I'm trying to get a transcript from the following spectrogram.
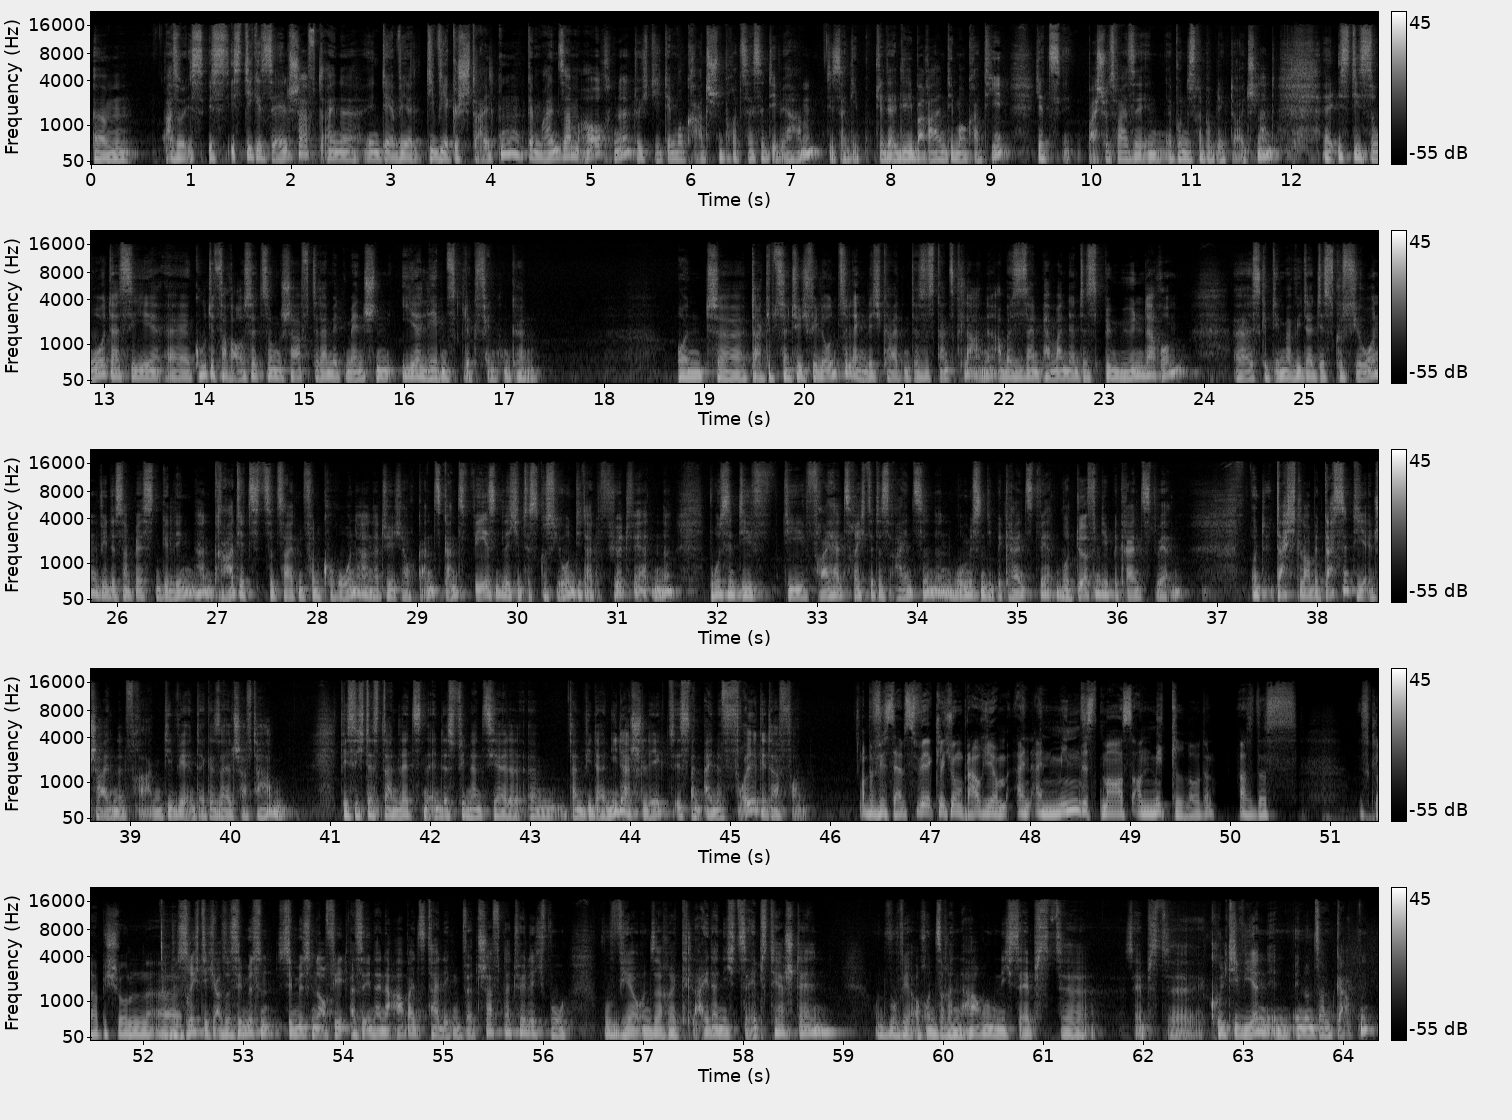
Ähm, Also ist, ist, ist die Gesellschaft eine, in der wir, die wir gestalten, gemeinsam auch, ne, durch die demokratischen Prozesse, die wir haben, dieser der liberalen Demokratie, jetzt beispielsweise in der Bundesrepublik Deutschland, äh, ist die so, dass sie äh, gute Voraussetzungen schafft, damit Menschen ihr Lebensglück finden können. Und äh, da gibt es natürlich viele Unzulänglichkeiten, das ist ganz klar. Ne? Aber es ist ein permanentes Bemühen darum. Äh, es gibt immer wieder Diskussionen, wie das am besten gelingen kann. Gerade jetzt zu Zeiten von Corona natürlich auch ganz, ganz wesentliche Diskussionen, die da geführt werden. Ne? Wo sind die, die Freiheitsrechte des Einzelnen? Wo müssen die begrenzt werden? Wo dürfen die begrenzt werden? Und da, ich glaube, das sind die entscheidenden Fragen, die wir in der Gesellschaft haben. Wie sich das dann letzten Endes finanziell ähm, dann wieder niederschlägt, ist dann eine Folge davon. Aber für Selbstverwirklichung brauche ich ein, ein Mindestmaß an Mittel, oder? Also das ist, glaube ich, schon. Äh das ist richtig. Also Sie müssen, Sie müssen auf also in einer arbeitsteiligen Wirtschaft natürlich, wo, wo wir unsere Kleider nicht selbst herstellen und wo wir auch unsere Nahrung nicht selbst äh, selbst äh, kultivieren in, in unserem Garten,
